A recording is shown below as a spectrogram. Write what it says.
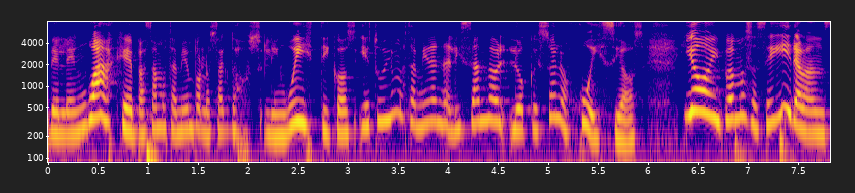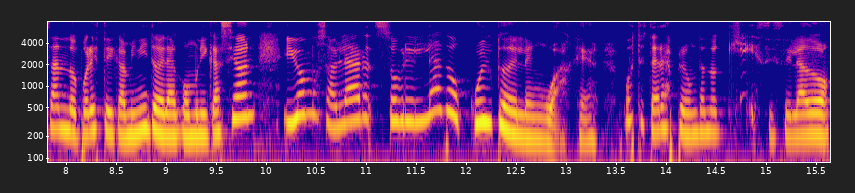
del lenguaje, pasamos también por los actos lingüísticos y estuvimos también analizando lo que son los juicios. Y hoy vamos a seguir avanzando por este caminito de la comunicación y vamos a hablar sobre el lado oculto del lenguaje. Vos te estarás preguntando, ¿qué es ese lado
